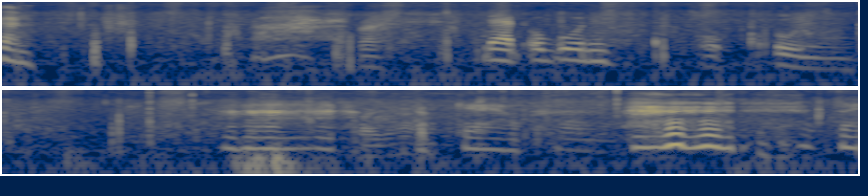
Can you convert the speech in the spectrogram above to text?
กัน ไปแดดอบอุ่นอบอุ่นอ่ากับแก้วได้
